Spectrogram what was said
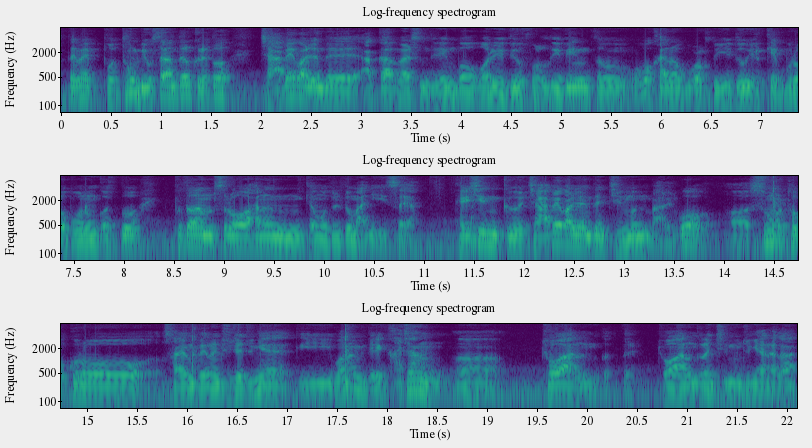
그다음에 보통 미국 사람들은 그래도 잡에 관련된 아까 말씀드린 뭐 what do you do for living 또 what kind of work do you do 이렇게 물어보는 것도 부담스러워하는 경우들도 많이 있어요. 대신 그 잡에 관련된 질문 말고 어, 스몰 토크로 사용되는 주제 중에 이 원어민들이 가장 어, 좋아하는 것들, 좋아하는 그런 질문 중에 하나가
